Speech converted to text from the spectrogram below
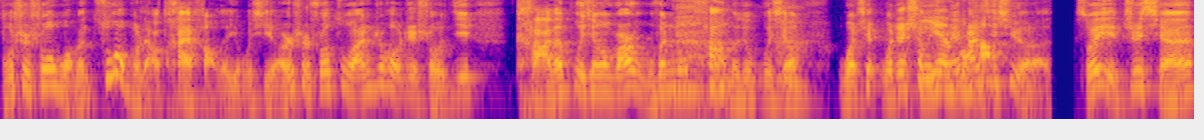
不是说我们做不了太好的游戏，而是说做完之后这手机卡的不行，玩五分钟 烫的就不行，我这我这生意没法继续了。所以之前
